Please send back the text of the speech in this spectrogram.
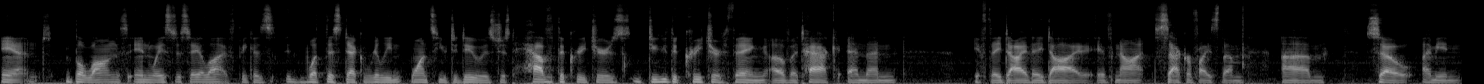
and belongs in ways to stay alive because what this deck really wants you to do is just have the creatures do the creature thing of attack and then if they die they die. If not sacrifice them. Um, so i mean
